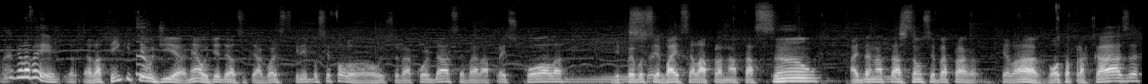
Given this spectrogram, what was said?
é. ela vai? Ela tem que ter não. o dia, né? O dia dela. Agora, que você falou, hoje você vai acordar, você vai lá para a escola, Isso depois você aí. vai, sei lá, para natação, aí da natação Isso. você vai para, sei lá, volta para casa.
